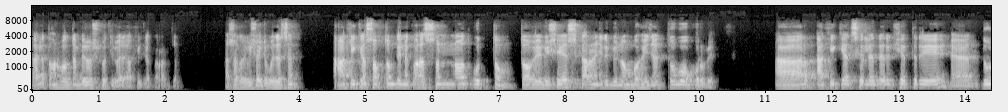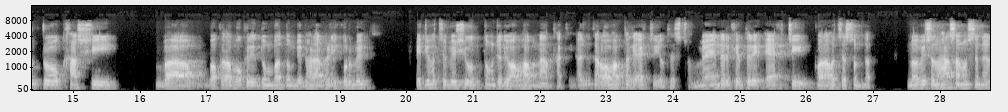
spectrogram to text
তাহলে তখন বলতাম বৃহস্পতিবারে আকিকা করার জন্য। আশা করি বিষয়টি বুঝেছেন। আকিকা সপ্তম দিনে করা সন্ন্যত উত্তম, তবে বিশেষ কারণে যদি বিলম্ব হয়ে যায় তবুও করবে। আর আকিকা ছেলেদের ক্ষেত্রে দুটো খাসি বা বকরা বকরি দুম্বা দুম্বি ভেড়া ভেড়ি করবে। এটি হচ্ছে বেশি উত্তম যদি অভাব না থাকে। আর যদি কারও অভাব থাকে একটি যথেষ্ট। মেয়েদের ক্ষেত্রে একটি করা হচ্ছে সুন্নাত। নবী হাসান হোসেনের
